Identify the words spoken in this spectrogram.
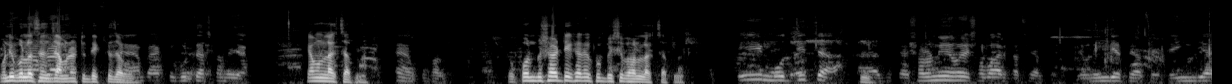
উনি বলেছেন যে আমরা একটু দেখতে যাব। হ্যাঁ, আমরা একটু ঘুরতে আসলাম এই কেমন লাগছে আপনার? হ্যাঁ খুব ভালো। তো কোন বিষয়টি এখানে খুব বেশি ভালো লাগছে আপনার? এই মসজিদটা যেটা স্মরণীয় হয়ে সবার কাছে আছে যেমন ইন্ডিয়াতে আছে এই ইন্ডিয়া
